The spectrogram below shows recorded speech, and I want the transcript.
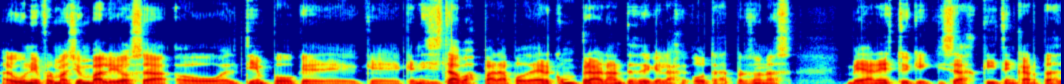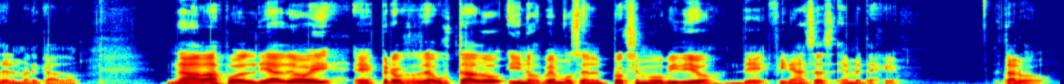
alguna información valiosa o el tiempo que, que necesitabas para poder comprar antes de que las otras personas vean esto y que quizás quiten cartas del mercado. Nada más por el día de hoy, espero que os haya gustado y nos vemos en el próximo vídeo de Finanzas MTG. Hasta luego.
